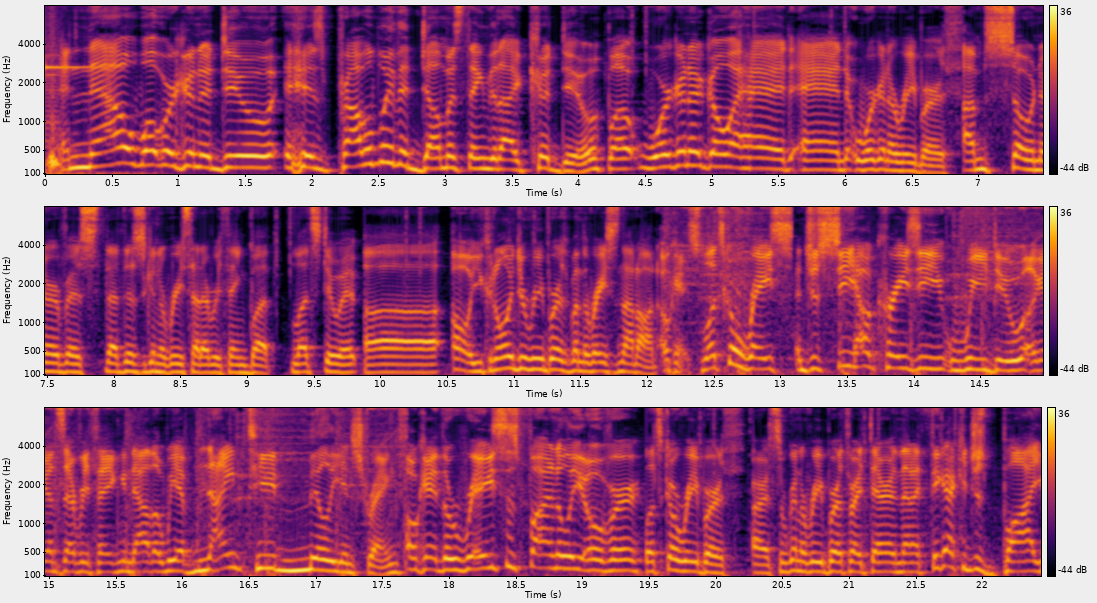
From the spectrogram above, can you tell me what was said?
And now what we're gonna do is probably the dumbest thing that I could do, but we're gonna go ahead and we're gonna rebirth. I'm so nervous that this is gonna reset everything, but let's do it. Uh, oh, you can only do rebirth when the race is not on. Okay, so let's go race and just see how crazy we do against everything now that we have 19 million strength. Okay, the race is finally over. Let's go rebirth. All right, so we're gonna rebirth right there, and then I think I could just buy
